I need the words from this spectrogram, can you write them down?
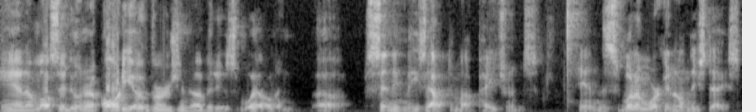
and I'm also doing an audio version of it as well and uh, sending these out to my patrons. And this is what I'm working on these days.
